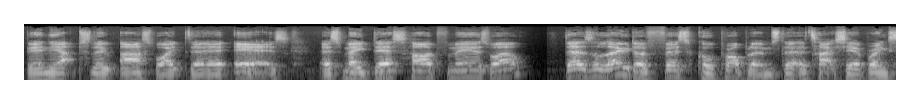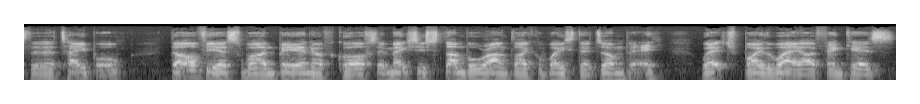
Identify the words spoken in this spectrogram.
being the absolute asswipe that it is, has made this hard for me as well. There's a load of physical problems that ataxia brings to the table. The obvious one being, of course, it makes you stumble around like a wasted zombie, which, by the way, I think is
